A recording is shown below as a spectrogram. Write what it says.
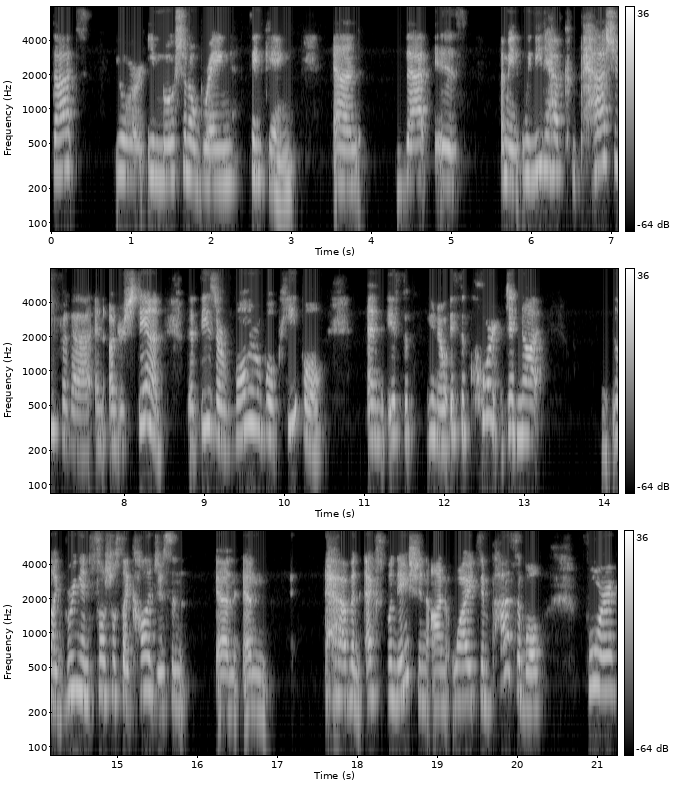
that's your emotional brain thinking. And that is, I mean, we need to have compassion for that and understand that these are vulnerable people. And if the, you know, if the court did not like bring in social psychologists and, and, and have an explanation on why it's impossible for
